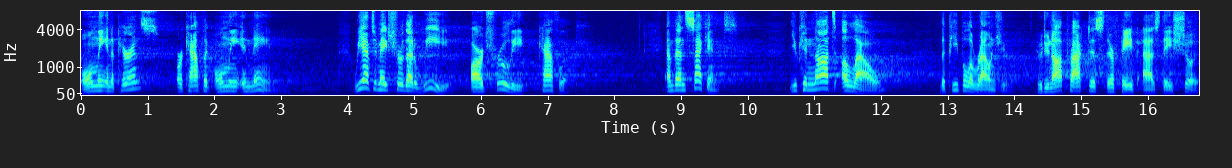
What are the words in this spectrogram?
only in appearance or Catholic only in name? We have to make sure that we are truly Catholic. And then, second, you cannot allow the people around you who do not practice their faith as they should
